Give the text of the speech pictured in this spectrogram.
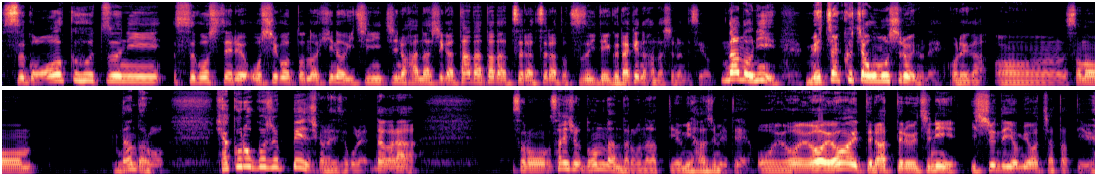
すごく普通に過ごしてるお仕事の日の一日の話が、ただただつらつらと続いていくだけの話なんですよ。なのに、めちゃくちゃ面白いのね、これが。うん、その、なんだろう。160ページしかないですよ、これ。だから、その最初どんなんだろうなって読み始めておいおいおいおいってなってるうちに一瞬で読み終わっちゃったっていう。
